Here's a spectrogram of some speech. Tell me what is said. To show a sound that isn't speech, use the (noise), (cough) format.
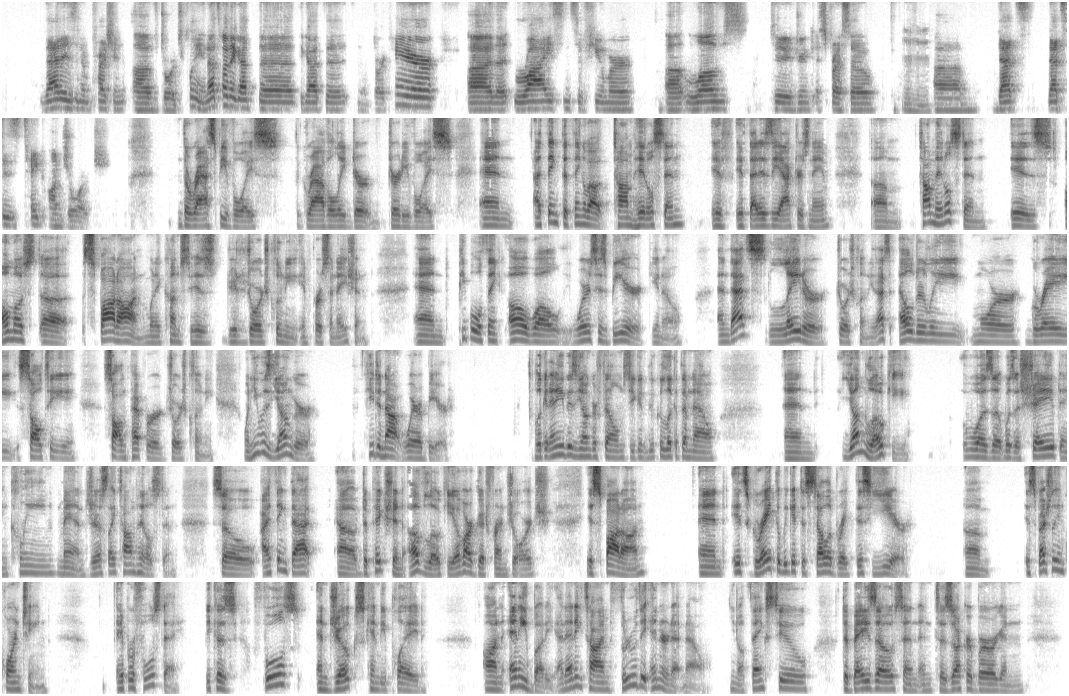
that is an impression of George Clooney. And that's why they got the they got the you know, dark hair, uh, that wry sense of humor, uh, loves to drink espresso. Mm-hmm. Um, that's that's his take on George. The raspy voice, the gravelly, dirt, dirty voice, and I think the thing about Tom Hiddleston, if if that is the actor's name, um, Tom Hiddleston is almost uh, spot on when it comes to his, George Clooney impersonation. And people will think, oh, well, where's his beard? You know, and that's later George Clooney. That's elderly, more gray, salty, salt and pepper George Clooney. When he was younger, he did not wear a beard. Look at any of his younger films. You can you can look at them now, and young Loki was a was a shaved and clean man, just like Tom Hiddleston. So I think that uh, depiction of Loki of our good friend George is spot on, and it's great that we get to celebrate this year, um, especially in quarantine, April Fool's Day, because fools and jokes can be played on anybody at any time through the internet now. You know, thanks to to Bezos and and to Zuckerberg and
